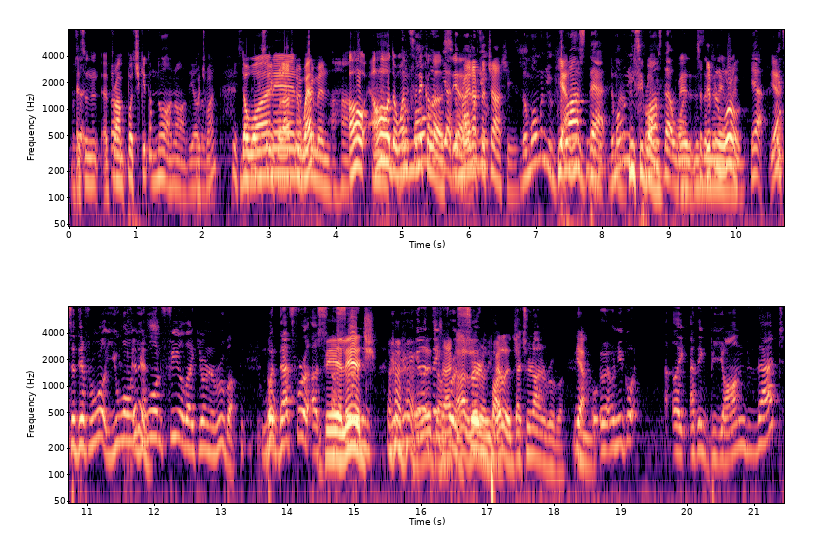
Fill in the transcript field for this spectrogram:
Was It's that- in, uh, from Pochquito. no, no, the other Which one? It's The San one Nicolas in may Web? Uh-huh. Oh, oh, the one The in Nicholas. yeah, Yeah. Right after you- Chachi's. The moment you Yeah. cross that, the moment you Nisibong. cross that one, It's It's a different world. yeah, Yeah. it's a different world. You won't, It you is. won't feel like you're in Aruba. No. But that's for a, a, a certain. You're, you're gonna Village, think exactly. for a certain part village. that you're not in Aruba. Yeah. When when you go, like I think beyond that,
